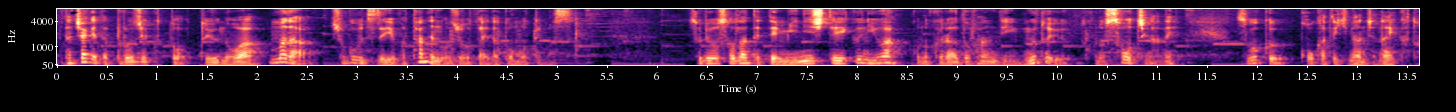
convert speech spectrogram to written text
立ち上げたプロジェクトというのはまだ植物で言えば種の状態だと思ってます。それを育てて実にしていくにはこのクラウドファンディングというこの装置がねすごく効果的なんじゃないかと。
